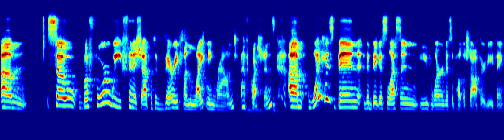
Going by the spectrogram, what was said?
um so before we finish up with a very fun lightning round of questions, um, what has been the biggest lesson you've learned as a published author, do you think?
